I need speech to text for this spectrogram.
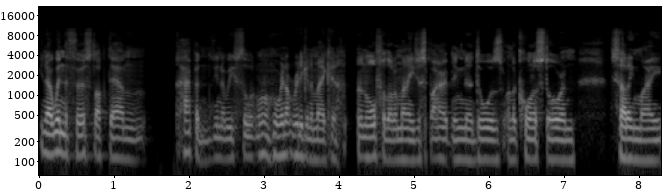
you know when the first lockdown happened. You know, we thought oh, we're not really going to make a, an awful lot of money just by opening the doors on the corner store and selling my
